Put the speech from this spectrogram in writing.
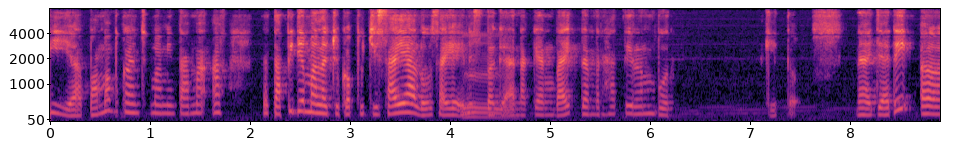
iya, mama bukan cuma minta maaf, tetapi dia malah juga puji saya loh. Saya ini sebagai Hmm. anak yang baik dan berhati lembut gitu. Nah, jadi eh,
